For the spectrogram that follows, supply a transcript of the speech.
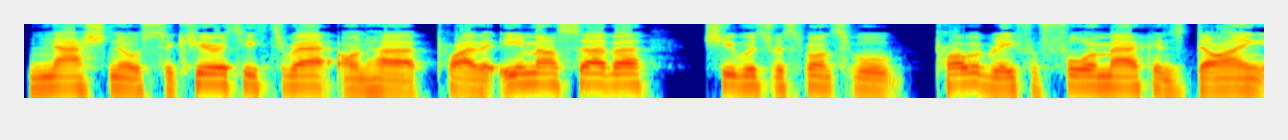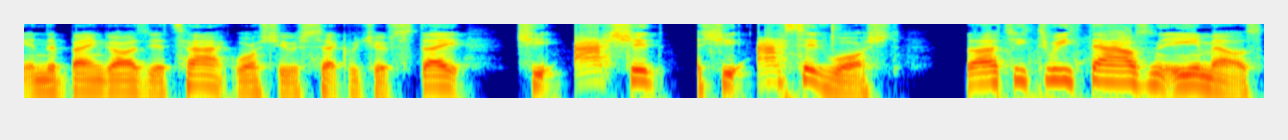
national security threat on her private email server. She was responsible probably for four Americans dying in the Benghazi attack while she was Secretary of State. She acid, she acid washed 33,000 emails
